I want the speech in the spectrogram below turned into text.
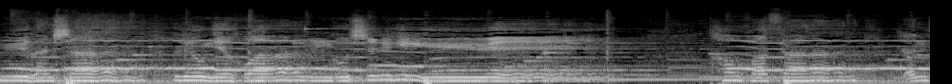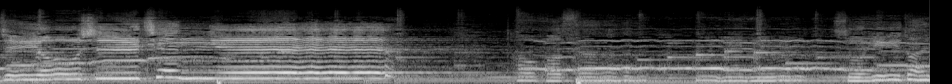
玉阑山，流年换，故事一缘。桃花散，人间又是千年。一段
